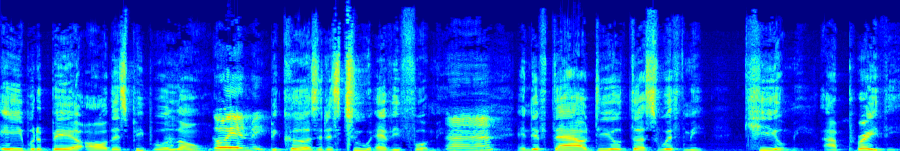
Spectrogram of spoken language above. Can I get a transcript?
able to bear all this people alone, Go ahead me. because it is too heavy for me. Uh-huh. And if thou deal thus with me, kill me, I pray thee,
